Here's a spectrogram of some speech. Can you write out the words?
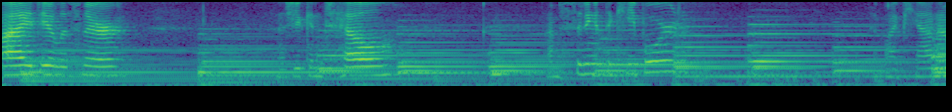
Hi, dear listener. As you can tell, I'm sitting at the keyboard at my piano.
